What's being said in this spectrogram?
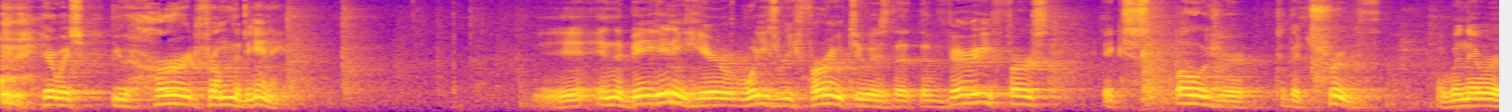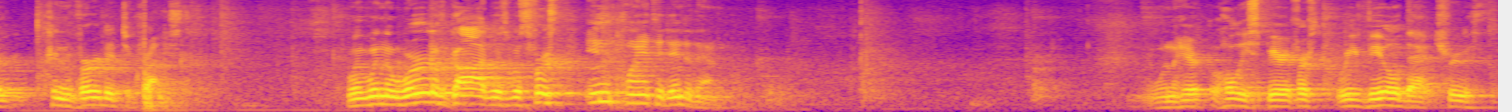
here, which you heard from the beginning. In the beginning, here, what he's referring to is that the very first exposure to the truth when they were converted to Christ. When, when the Word of God was, was first implanted into them. When the Holy Spirit first revealed that truth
